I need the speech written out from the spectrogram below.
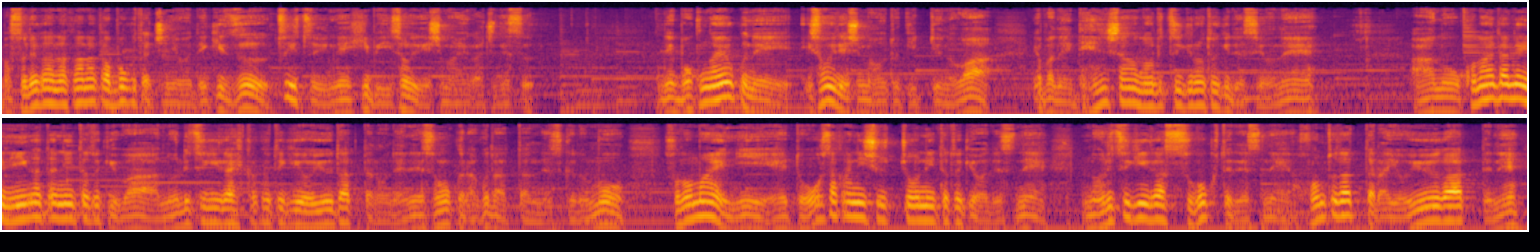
まあ、それがなかなか僕たちにはできずついついね日々急いでしまいがちです。で僕がよくね急いでしまう時っていうのはやっぱね電車の乗り継ぎの時ですよね。あのこの間ね新潟に行った時は乗り継ぎが比較的余裕だったのでねすごく楽だったんですけどもその前に、えーと、大阪に出張に行った時はですね乗り継ぎがすごくてですね本当だったら余裕があってね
